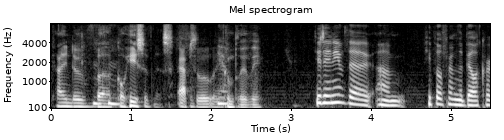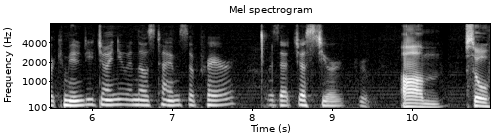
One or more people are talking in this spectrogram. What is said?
kind of uh, cohesiveness. Absolutely. completely. Did any of the um, people from the Belcourt community join you in those times of prayer? Was that just your group? Um, so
